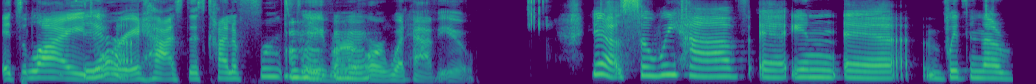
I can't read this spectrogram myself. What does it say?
it's light yeah. or it has this kind of fruit mm-hmm, flavor mm-hmm. or what have you yeah, so we have uh, in uh, within our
